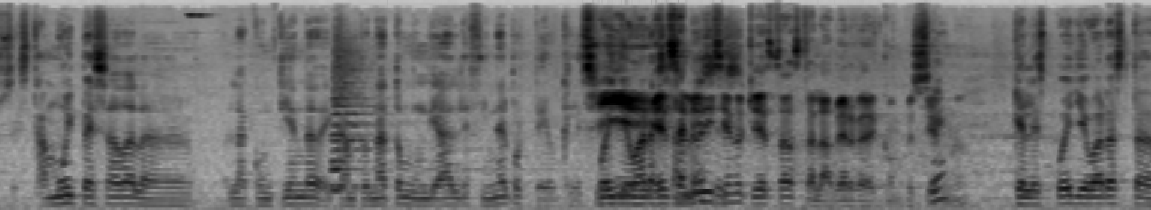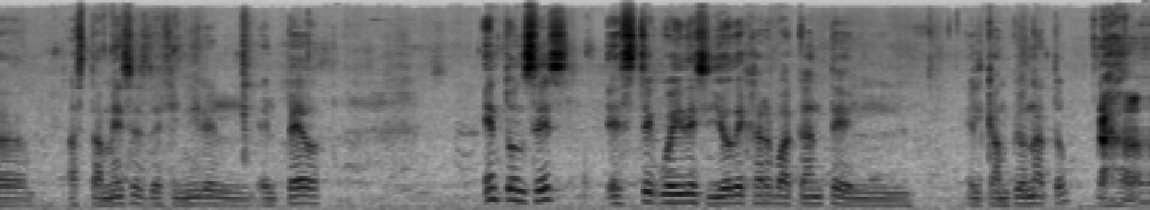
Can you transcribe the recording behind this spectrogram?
pues, está muy pesada la, la contienda de campeonato mundial de final porque que les puede llevar hasta él salió meses. diciendo que ya está hasta la verga de competir, Sí. ¿no? que les puede llevar hasta, hasta meses definir el, el pedo. Entonces, este güey decidió dejar vacante el, el campeonato, Ajá.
